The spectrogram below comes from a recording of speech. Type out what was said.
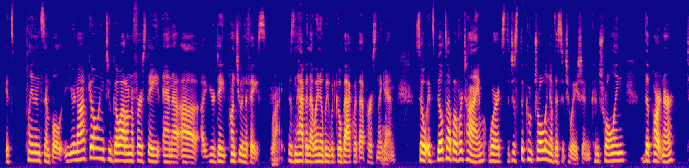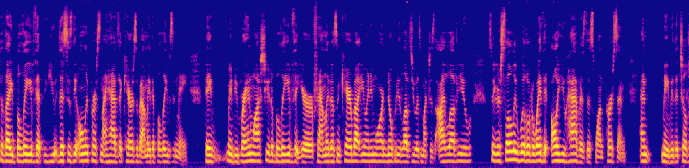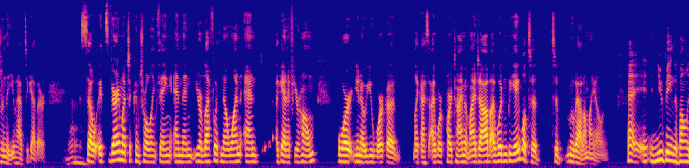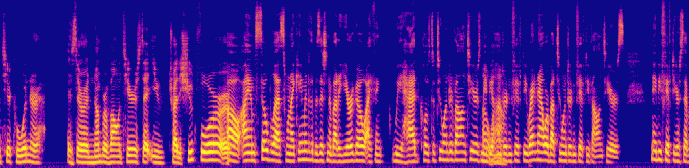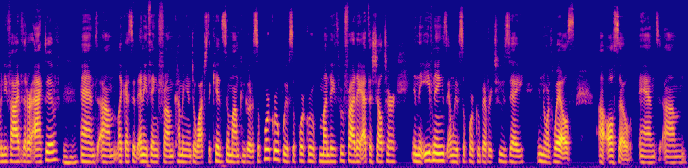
Plain and simple. You're not going to go out on a first date and uh, uh, your date punch you in the face. Right. It doesn't happen that way. Nobody would go back with that person again. So it's built up over time where it's just the controlling of the situation, controlling the partner to they believe that you this is the only person I have that cares about me that believes in me. They maybe brainwash you to believe that your family doesn't care about you anymore. Nobody loves you as much as I love you. So you're slowly whittled away that all you have is this one person and maybe the children that you have together. Yeah. So it's very much a controlling thing. And then you're left with no one. And again, if you're home or, you know, you work a, like I, I work part time at my job, I wouldn't be able to, to move out on my own. Uh, and you being the volunteer coordinator, is there a number of volunteers that you try to shoot for? Or? Oh, I am so blessed. When I came into the position about a year ago, I think we had close to 200 volunteers, maybe Oh, wow. 150. Right now, we're about 250 volunteers, maybe 50 or 75 that are active. Mhm. And um, like I said, anything from coming in to watch the kids so mom can go to support group. We have support group Monday through Friday at the shelter in the evenings, and we have support group every Tuesday in North Wales uh, also. And um,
